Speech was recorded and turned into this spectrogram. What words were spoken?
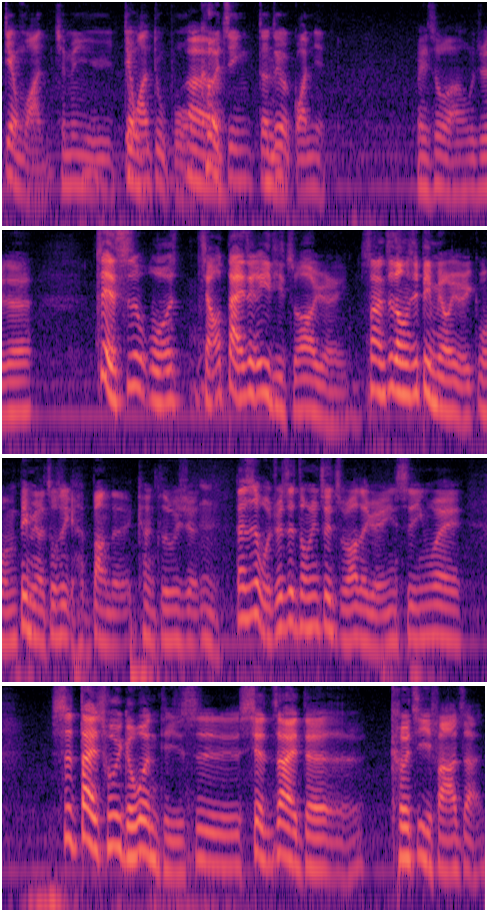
电玩、沉迷于电玩赌博、嗯氪金的这个观念。没错啊，我觉得这也是我想要带这个议题主要的原因。虽然这东西并没有有一个，我们并没有做出一个很棒的 conclusion，嗯，但是我觉得这东西最主要的原因是因为是带出一个问题，是现在的科技发展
